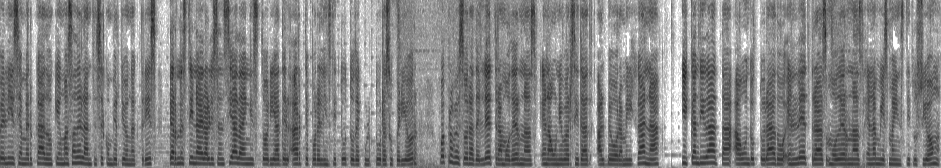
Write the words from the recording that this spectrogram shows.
Felicia Mercado, quien más adelante se convirtió en actriz. Ernestina era licenciada en Historia del Arte por el Instituto de Cultura Superior. Fue profesora de Letras Modernas en la Universidad Alveor Americana y candidata a un doctorado en Letras Modernas en la misma institución.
